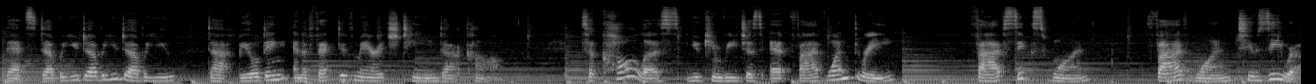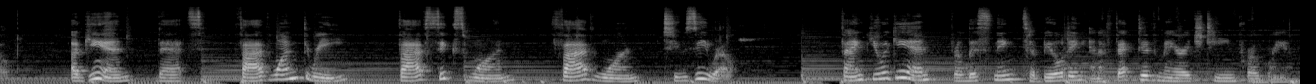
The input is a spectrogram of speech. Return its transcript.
that's www.buildinganeffectivemarriageteam.com. To call us, you can reach us at 513 561 5120. Again, that's 513 561 5120. Thank you again for listening to Building an Effective Marriage Team program.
